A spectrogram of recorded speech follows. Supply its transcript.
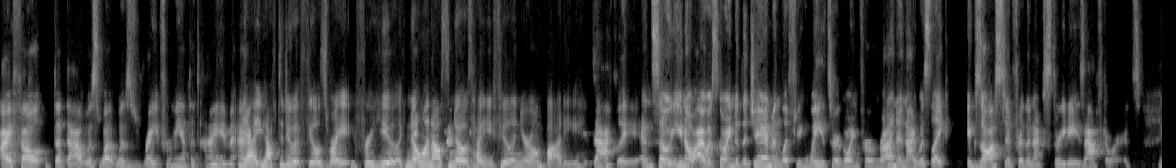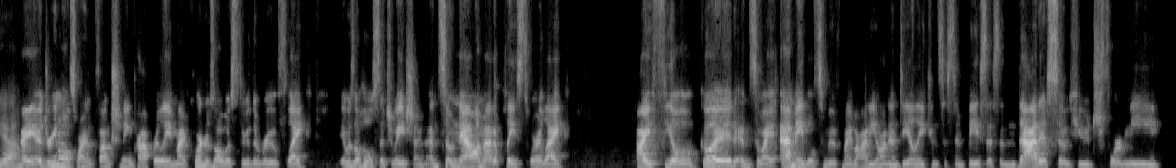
I felt that that was what was right for me at the time. And yeah, you have to do what feels right for you. Like no one else knows how you feel in your own body. Exactly. And so, you know, I was going to the gym and lifting weights or going for a run and I was like exhausted for the next 3 days afterwards. Yeah. My adrenals weren't functioning properly, my cortisol was through the roof, like it was a whole situation. And so now I'm at a place where like I feel good. And so I am able to move my body on a daily, consistent basis. And that is so huge for me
